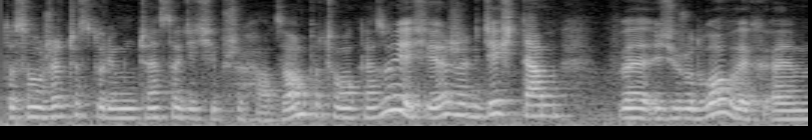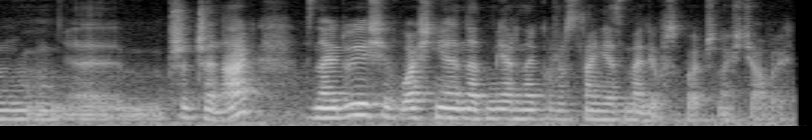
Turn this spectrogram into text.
To są rzeczy, z którymi często dzieci przychodzą, po czym okazuje się, że gdzieś tam w źródłowych przyczynach znajduje się właśnie nadmierne korzystanie z mediów społecznościowych.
